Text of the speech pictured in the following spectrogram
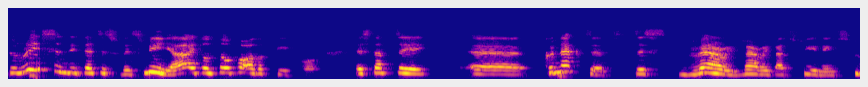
the reason that is with me, yeah, I don't know for other people, is that they uh, connected this very, very bad feelings to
